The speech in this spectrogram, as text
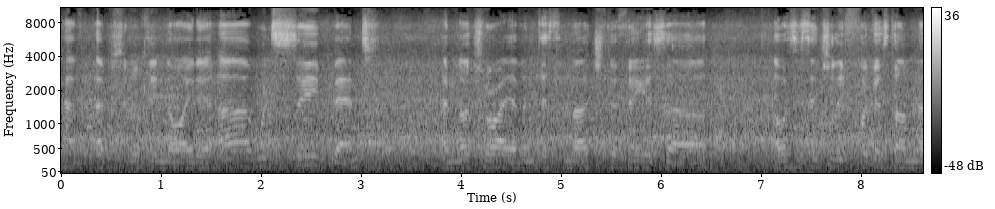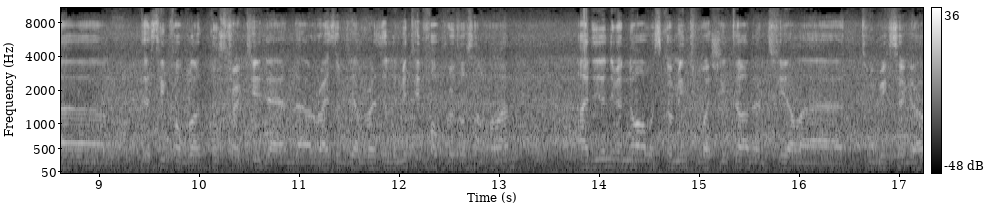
have absolutely no idea. I would say Bant. I'm not sure. I haven't tested much. The thing is, uh, I was essentially focused on uh, testing for Block Constructed and uh, Rise of the Eldrazi Limited for Pro Tour San Juan. I didn't even know I was coming to Washington until uh, two weeks ago,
